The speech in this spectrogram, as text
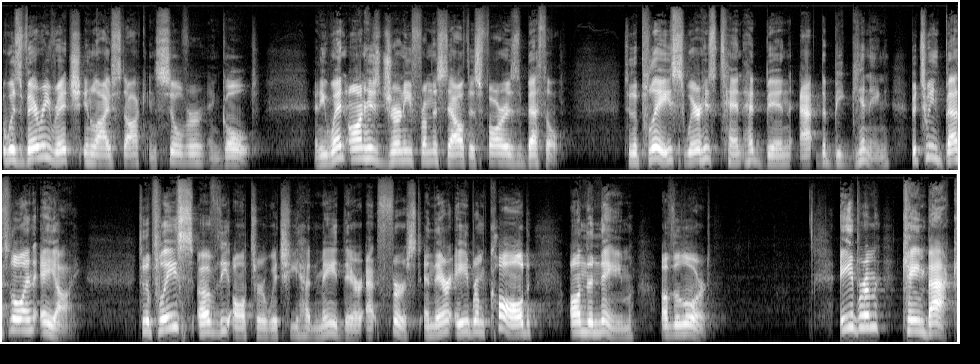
was very rich in livestock, in silver, and gold. And he went on his journey from the south as far as Bethel to the place where his tent had been at the beginning between Bethel and Ai, to the place of the altar which he had made there at first. And there Abram called on the name of the Lord. Abram came back.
